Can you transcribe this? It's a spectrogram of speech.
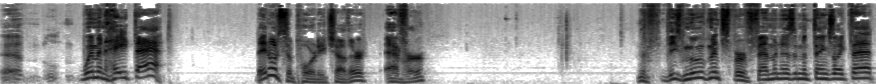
Uh, women hate that. They don't support each other ever. These movements for feminism and things like that.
